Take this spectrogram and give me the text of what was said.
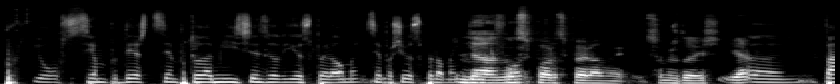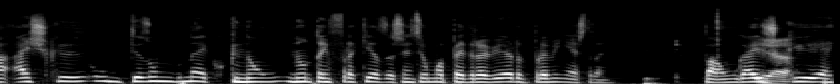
porque eu sempre, desde sempre, toda a minha essência odiei o super-homem, sempre achei o super-homem Não, não suporto super-homem. Somos dois. Yeah. Hum, pá, acho que um, teres um boneco que não, não tem fraquezas sem ser uma pedra verde, para mim é estranho. Pá, um gajo Yeah. que é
